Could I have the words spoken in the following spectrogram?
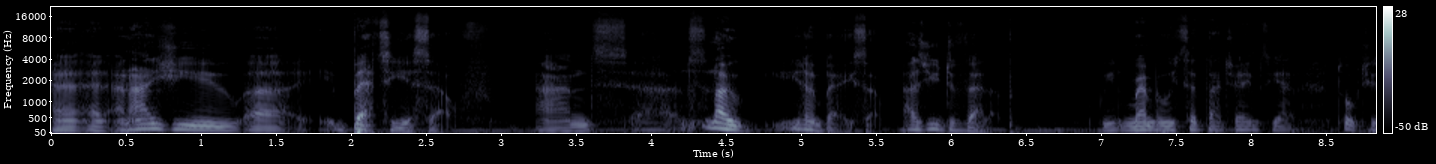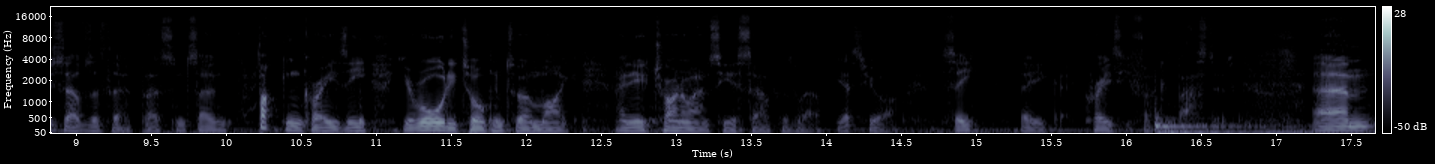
and, and, and as you uh, better yourself, and uh, no, you don't better yourself as you develop. We remember we said that, James. Yeah, talk to yourself as a third person. So fucking crazy. You're already talking to a mic, and you're trying to answer yourself as well. Yes, you are. See, there you go. Crazy fucking bastard. Um,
